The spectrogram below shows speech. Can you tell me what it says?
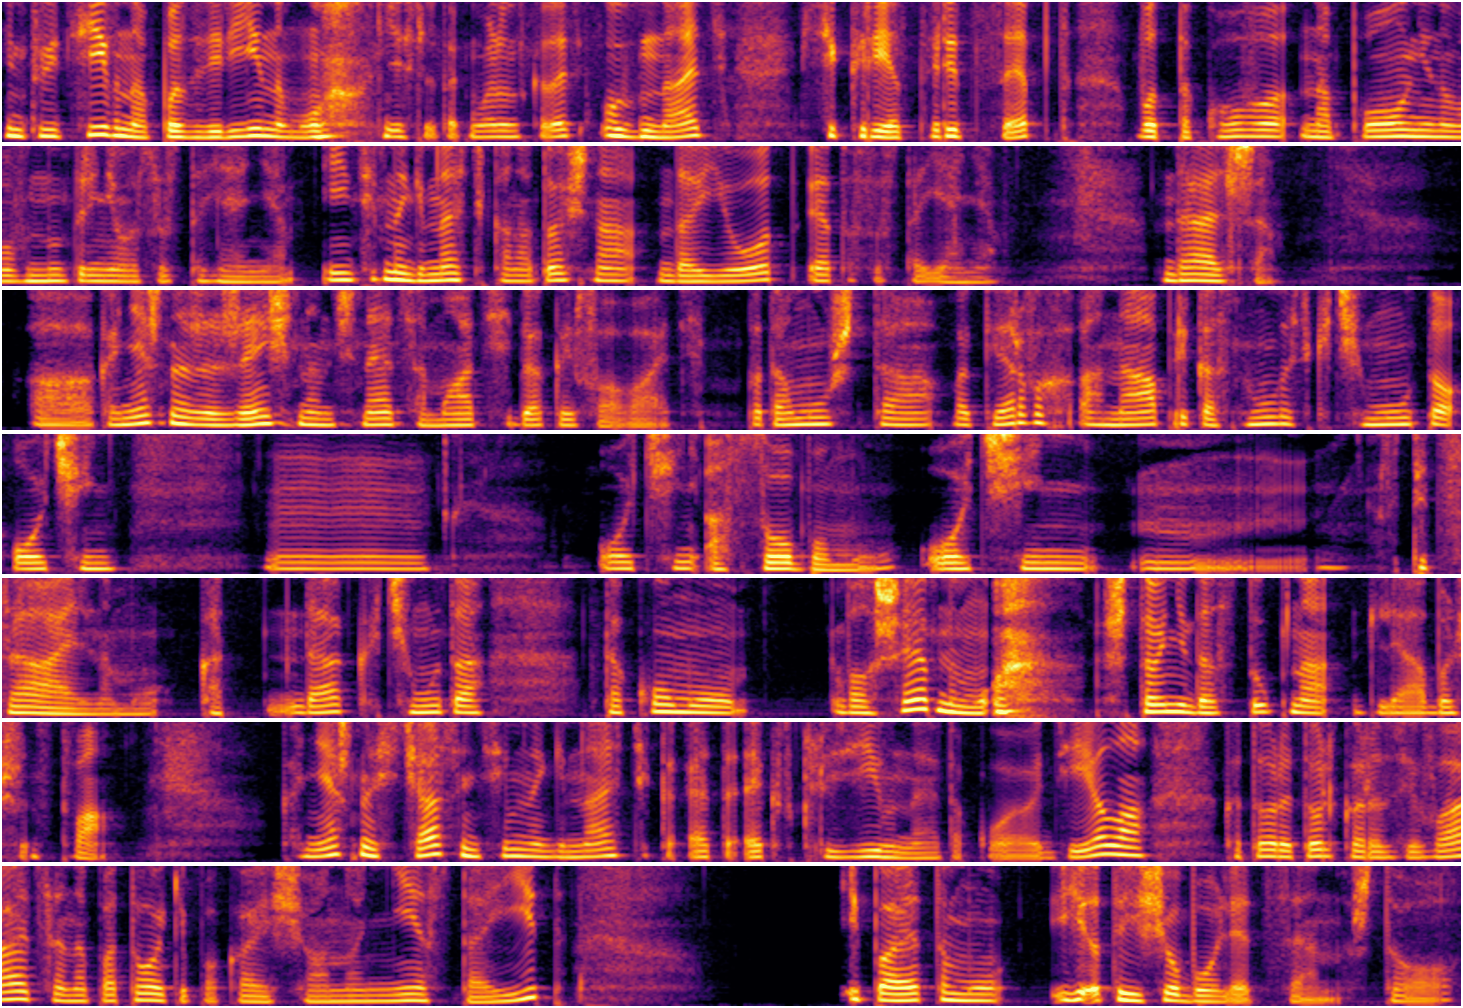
интуитивно, по-звериному, если так можно сказать, узнать секрет, рецепт вот такого наполненного внутреннего состояния. И интимная гимнастика, она точно дает это состояние. Дальше. А, конечно же, женщина начинает сама от себя кайфовать, потому что, во-первых, она прикоснулась к чему-то очень очень особому, очень специальному, да, к чему-то такому волшебному, что недоступно для большинства. Конечно, сейчас интимная гимнастика — это эксклюзивное такое дело, которое только развивается на потоке, пока еще оно не стоит. И поэтому это еще более ценно, что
